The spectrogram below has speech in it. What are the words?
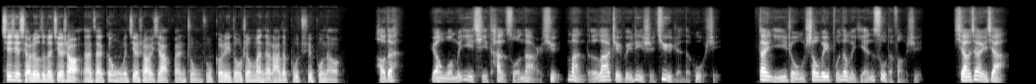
谢谢小六子的介绍。那再跟我们介绍一下反种族隔离斗争曼德拉的不屈不挠。好的，让我们一起探索纳尔逊·曼德拉这位历史巨人的故事，但以一种稍微不那么严肃的方式。想象一下，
